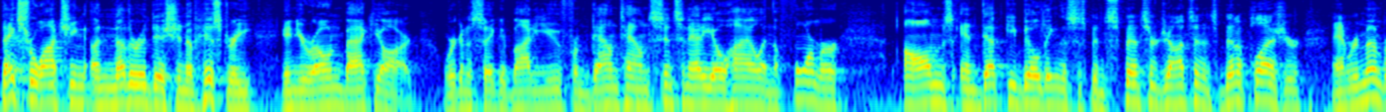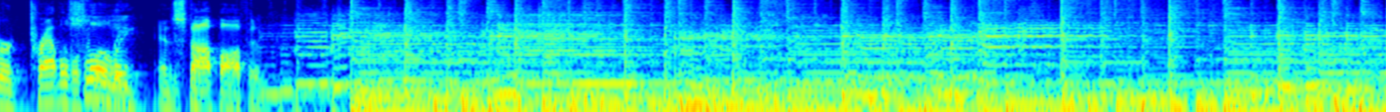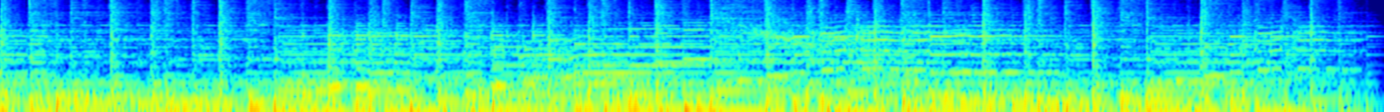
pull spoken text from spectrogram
Thanks for watching another edition of History in Your Own Backyard. We're going to say goodbye to you from downtown Cincinnati, Ohio, and the former Alms and Doepke building. This has been Spencer Johnson. It's been a pleasure. And remember, travel, slowly, slowly and stop often.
